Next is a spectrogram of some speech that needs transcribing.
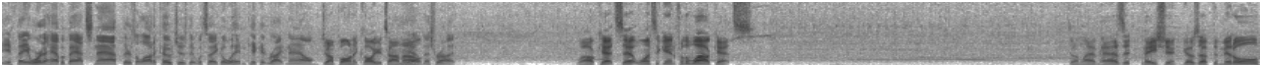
if they were to have a bad snap, there's a lot of coaches that would say, "Go ahead and kick it right now." Jump on it, call your timeout. Yeah, timeout. that's right. Wildcat set once again for the Wildcats. Dunlap has it. Patient goes up the middle,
